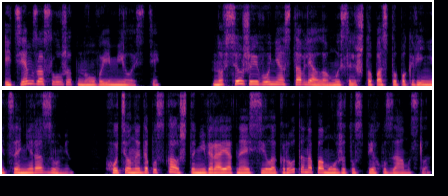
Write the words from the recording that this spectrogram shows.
и тем заслужит новые милости. Но все же его не оставляла мысль, что поступок Вениция неразумен, хоть он и допускал, что невероятная сила Кротона поможет успеху замысла.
